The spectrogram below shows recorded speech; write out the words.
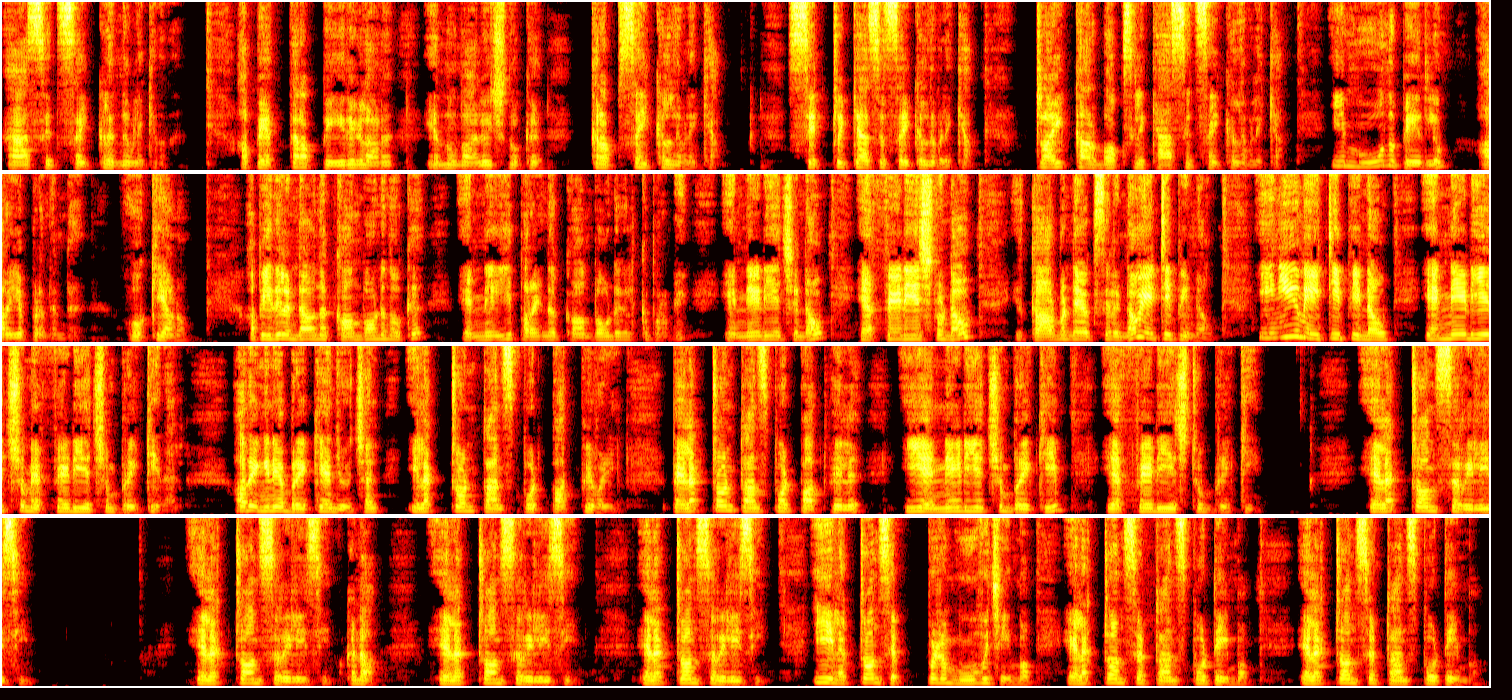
ആസിഡ് സൈക്കിൾ എന്ന് വിളിക്കുന്നത്. അപ്പൊ എത്ര പേരുകളാണ് എന്നൊന്ന് ആലോചിച്ച് നോക്ക്. ക്രബ് സൈക്കിൾ എന്ന് വിളിക്കാം. സിട്രിക് ആസിഡ് സൈക്കിൾ എന്ന് വിളിക്കാം. ട്രൈ കാർബോക്സിലിക് ആസിഡ് സൈക്കിൾ എന്ന് വിളിക്കാം. ഈ മൂന്ന് പേരിലും അറിയപ്പെടുന്നുണ്ട്. ഓക്കെ ആണോ? അപ്പൊ ഇതിലുണ്ടാവുന്ന കോമ്പൗണ്ട് നോക്ക്. എന്നെ ഈ പറയുന്ന കോമ്പൗണ്ടുകൾക്ക് പുറമെ എൻ എ ഡി എച്ച് ഉണ്ടാവും എഫ് എ ഡി എച്ച് ഉണ്ടാവും കാർബൺ ഡൈ ഓക്സൈഡ് ഉണ്ടാവും എ ടി പി ഉണ്ടാവും. ഇനിയും എ ടി പി ഉണ്ടാവും എൻ എ ഡി എച്ചും എഫ് എ ഡി എച്ചും ബ്രേക്ക് ചെയ്താൽ. അതെങ്ങനെയാ ബ്രേക്ക് ചെയ്യാൻ ചോദിച്ചാൽ ഇലക്ട്രോൺ ട്രാൻസ്പോർട്ട് പാത്വേ വഴി. ഇപ്പൊ ഇലക്ട്രോൺ ട്രാൻസ്പോർട്ട് പാത്വേയിൽ ഈ എൻ എ ഡി എച്ചും ബ്രേക്ക് ചെയ്യും എഫ് എ ഡി എച്ചും ബ്രേക്ക് ചെയ്യും. ഇലക്ട്രോൺസ് റിലീസ് ചെയ്യും. ഇലക്ട്രോൺസ് റിലീസ് ചെയ്യും. കണ്ടോ? ഇലക്ട്രോൺസ് റിലീസ് ചെയ്യും. ഇലക്ട്രോൺസ് റിലീസ് ചെയ്യും. ഈ ഇലക്ട്രോൺസ് എപ്പോഴും മൂവ് ചെയ്യുമ്പം ഇലക്ട്രോൺസ് ട്രാൻസ്പോർട്ട് ചെയ്യുമ്പം ഇലക്ട്രോൺസ് ട്രാൻസ്പോർട്ട് ചെയ്യുമ്പം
